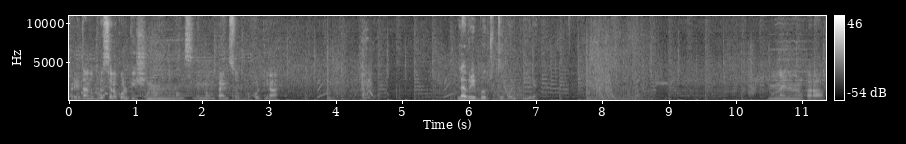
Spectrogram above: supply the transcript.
Perché tanto pure se lo colpisci non, non, non penso lo colpirai. L'avrei potuto colpire. Non l'hai nemmeno parato.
